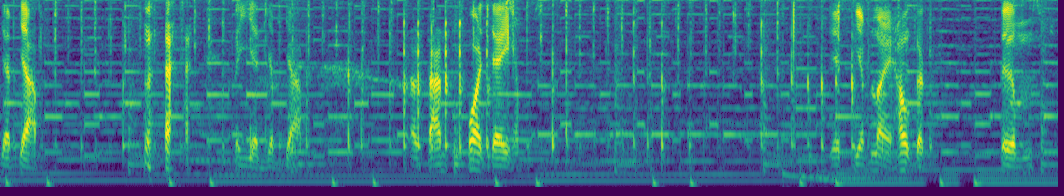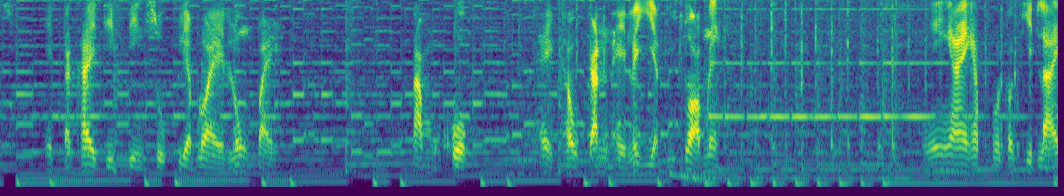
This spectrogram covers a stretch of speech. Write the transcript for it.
หยาบหยาบละเอียดหยาบหยาบเอาตามที่พอใจครับ เสร็จเรียบร้อยเฮาก็เติมเห็ดตะไคร้ที่ปิ้งสุกเรียบร้อยลงไปตำโคกให้เข้ากันให้ละเอียดอีกรอบหนึงง่ายๆครับผมต้องคิดหลาย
